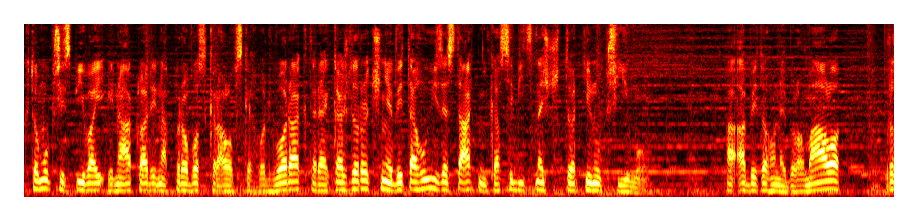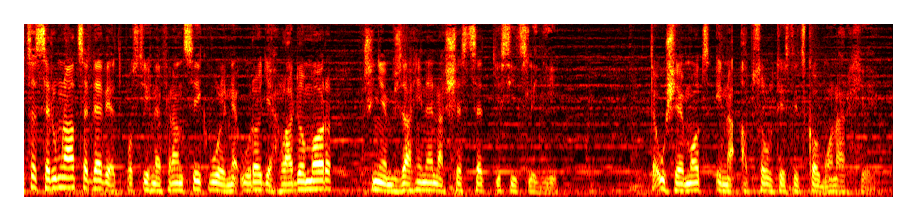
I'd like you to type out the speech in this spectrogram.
K tomu přispívají i náklady na provoz královského dvora, které každoročně vytahují ze státní kasy víc než čtvrtinu příjmu. A aby toho nebylo málo, v roce 1709 postihne Francii kvůli neúrodě hladomor, při němž zahyne na 600 tisíc lidí. To už je moc i na absolutistickou monarchii.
